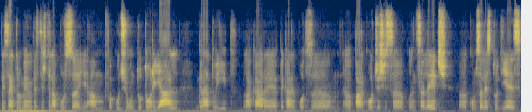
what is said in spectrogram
pe site-ul meu Investește la Bursă am făcut și un tutorial gratuit la care, pe care îl poți să uh, parcurge și să înțelegi uh, cum să le studiezi.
